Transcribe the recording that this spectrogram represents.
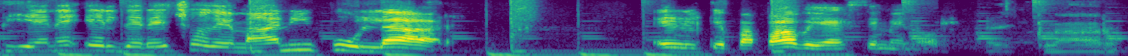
tiene el derecho de manipular el que papá vea a ese menor. Claro.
